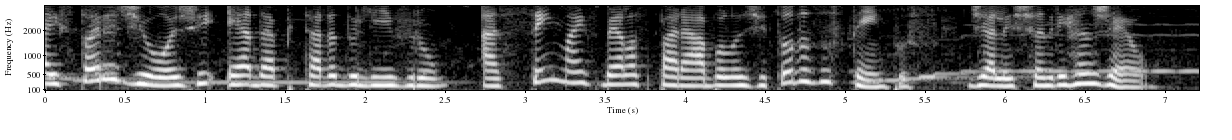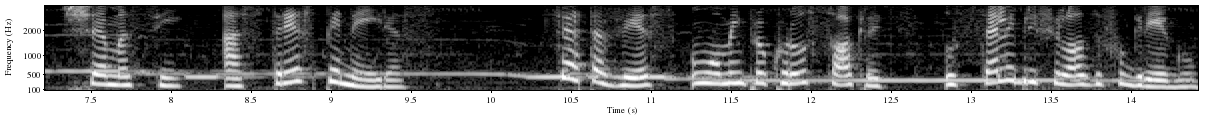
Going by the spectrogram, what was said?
A história de hoje é adaptada do livro As 100 Mais Belas Parábolas de Todos os Tempos, de Alexandre Rangel. Chama-se As Três Peneiras. Certa vez, um homem procurou Sócrates, o célebre filósofo grego,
